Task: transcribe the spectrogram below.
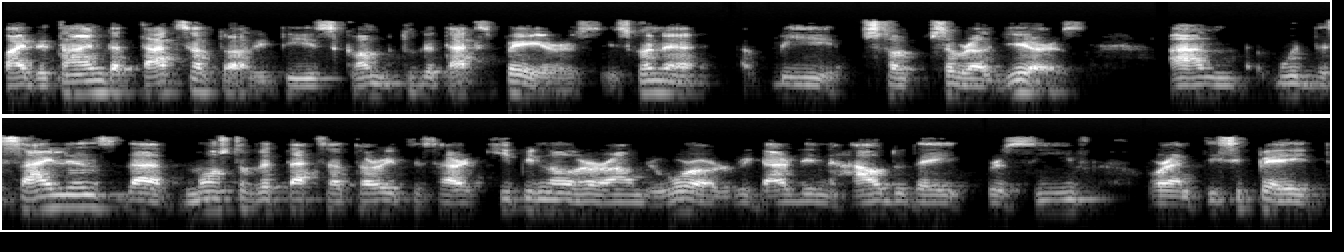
by the time the tax authorities come to the taxpayers, it's going to be so, several years. And with the silence that most of the tax authorities are keeping all around the world regarding how do they perceive or anticipate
